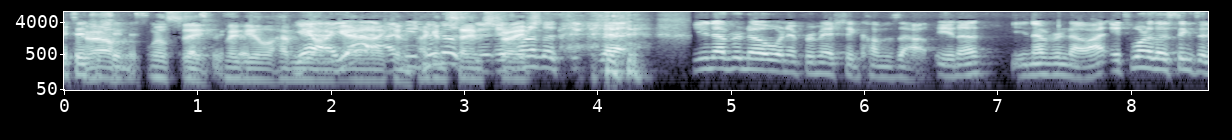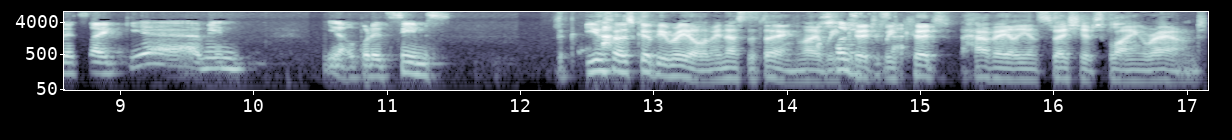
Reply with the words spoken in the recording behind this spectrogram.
It's interesting. Well, we'll see. Maybe sure. you'll have me yeah, on again yeah. and I can, mean, I who can knows? set him It's straight. one of those things that you never know when information comes out. You know, you never know. It's one of those things that it's like, yeah, I mean, you know, but it seems UFOs could be real. I mean, that's the thing. Like we could we 100%. could have alien spaceships flying around,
